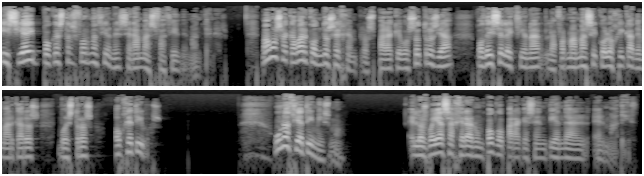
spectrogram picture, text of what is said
Y si hay pocas transformaciones, será más fácil de mantener. Vamos a acabar con dos ejemplos para que vosotros ya podáis seleccionar la forma más ecológica de marcaros vuestros objetivos. Uno hacia ti mismo. Los voy a exagerar un poco para que se entienda el, matiz.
